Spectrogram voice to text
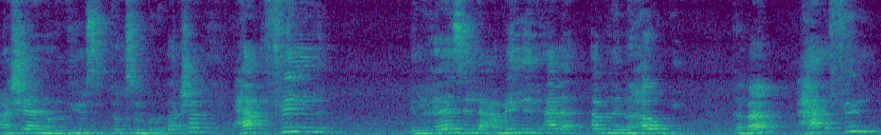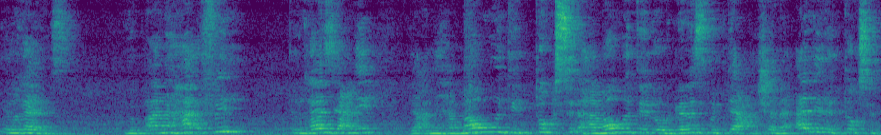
عشان reduce ال toxin production هقفل الغاز اللي عامل لي القلق قبل ما أهوي. تمام؟ هقفل الغاز. يبقى أنا هقفل الغاز يعني إيه؟ يعني هموت ال toxin هموت ال organism بتاعي عشان أقلل ال toxin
